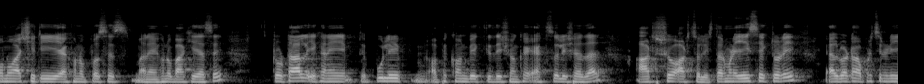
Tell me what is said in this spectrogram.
উনআশিটি এখনও প্রসেস মানে এখনও বাকি আছে। টোটাল এখানে পুলে অপেক্ষণ ব্যক্তিদের সংখ্যা একচল্লিশ হাজার আটশো আটচল্লিশ। তার মানে এই সেক্টরে অ্যালবার্টা অপরচুনিটি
